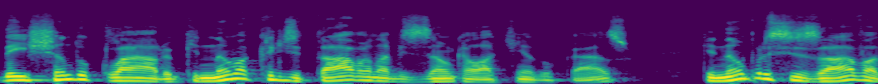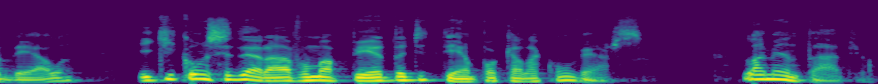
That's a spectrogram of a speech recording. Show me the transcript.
deixando claro que não acreditava na visão que ela tinha do caso, que não precisava dela e que considerava uma perda de tempo aquela conversa. Lamentável.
